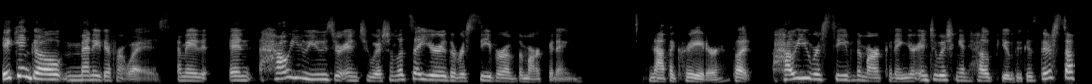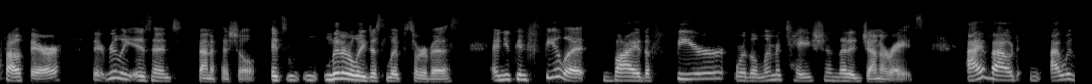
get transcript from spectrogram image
It can go many different ways. I mean, and how you use your intuition, let's say you're the receiver of the marketing, not the creator, but how you receive the marketing, your intuition can help you because there's stuff out there that really isn't beneficial. It's literally just lip service. And you can feel it by the fear or the limitation that it generates. I vowed I was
